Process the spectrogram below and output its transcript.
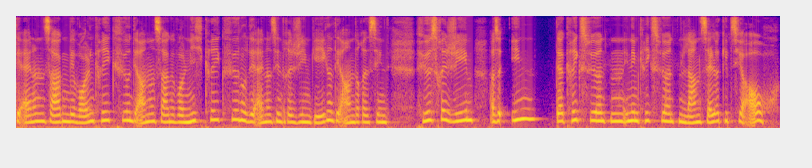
die einen sagen, wir wollen Krieg führen, die anderen sagen, wir wollen nicht Krieg führen oder die einen sind Regimegegner, die anderen sind fürs Regime. Also in der kriegsführenden, in dem kriegsführenden Land selber gibt es ja auch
